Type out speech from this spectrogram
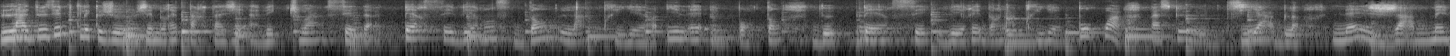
La deuxième clé que j'aimerais partager avec toi, c'est la persévérance dans la prière. Il est important de persévérer dans la prière. Pourquoi? Parce que le diable n'est jamais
